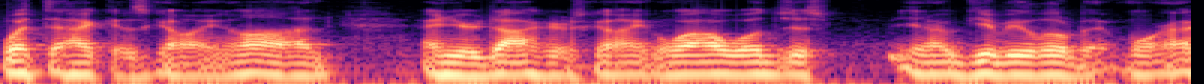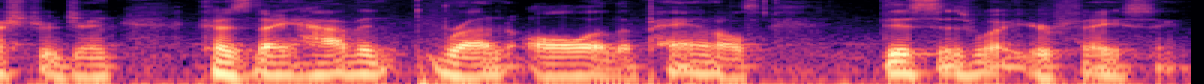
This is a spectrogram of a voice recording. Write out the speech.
what the heck is going on? And your doctor's going, well, we'll just, you know, give you a little bit more estrogen because they haven't run all of the panels. This is what you're facing.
